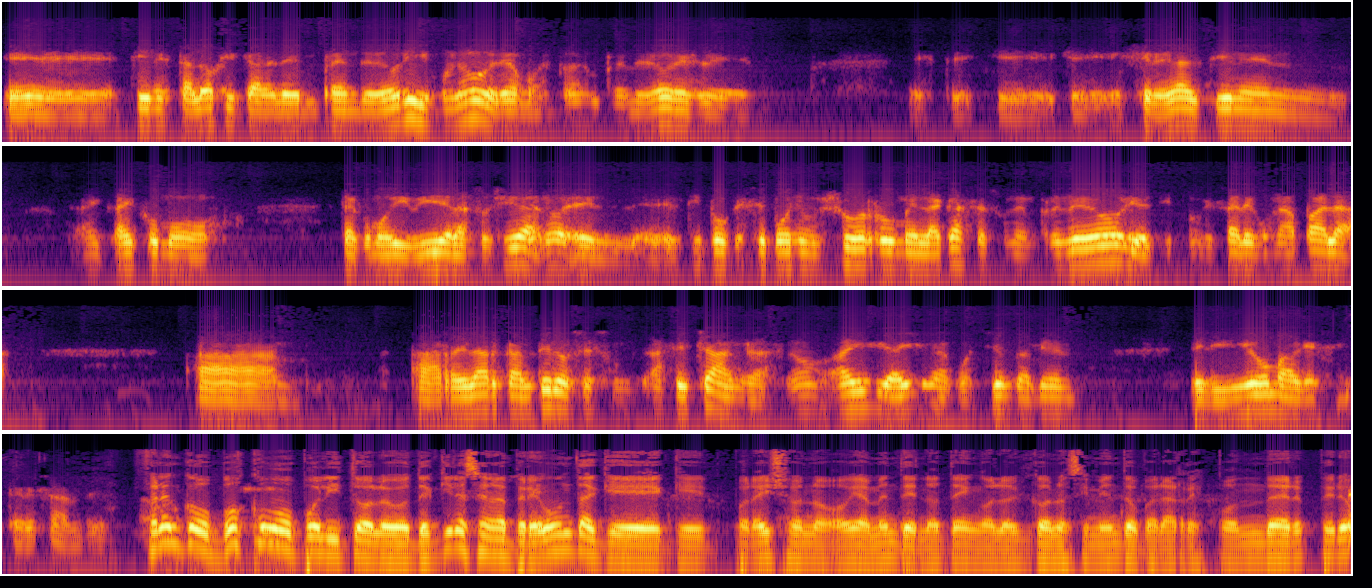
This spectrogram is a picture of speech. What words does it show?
eh, tiene esta lógica del emprendedorismo, ¿no? Digamos, estos emprendedores de, este, que, que en general tienen, hay, hay como está como dividida la sociedad, ¿no? El, tipo que se pone un showroom en la casa es un emprendedor y el tipo que sale con una pala a, arreglar canteros es un, hace changas, ¿no? Hay, hay una cuestión también del idioma que es interesante. Franco, vos como politólogo, te quiero hacer una pregunta que, que por ahí yo no, obviamente no tengo el conocimiento para responder, pero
